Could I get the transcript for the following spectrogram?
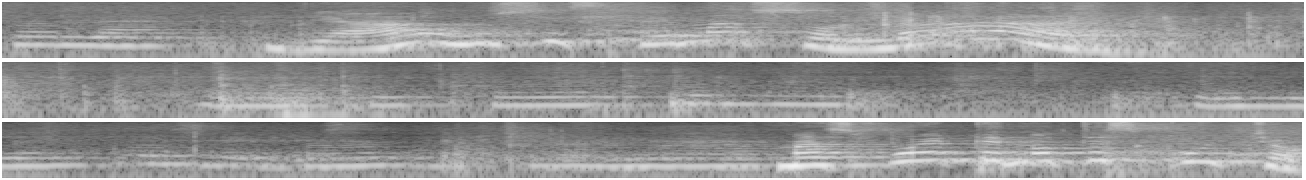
solar. Ya, un sistema solar. Más fuerte, no te escucho.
